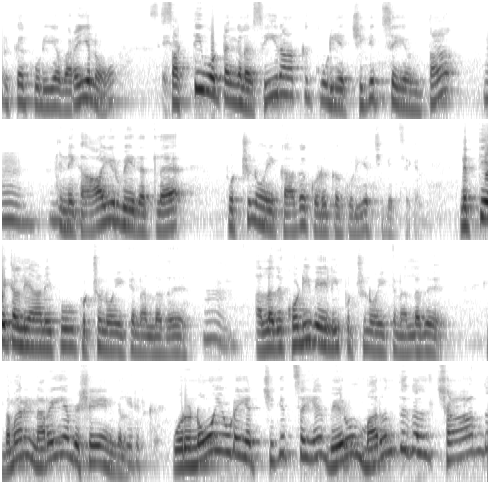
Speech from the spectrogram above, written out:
இருக்கக்கூடிய வரையிலும் சக்தி ஓட்டங்களை சீராக்கக்கூடிய சிகிச்சையும் தான் இன்னைக்கு ஆயுர்வேதத்துல புற்றுநோய்க்காக கொடுக்கக்கூடிய சிகிச்சைகள். நித்திய கல்யாணி பூ புற்றுநோய்க்கு நல்லது. அல்லது கொடிவேலி புற்றுநோய்க்கு நல்லது. இந்த மாதிரி நிறைய விஷயங்கள். ஒரு நோயுடைய சிகிச்சையை வெறும் மருந்துகள் சார்ந்த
